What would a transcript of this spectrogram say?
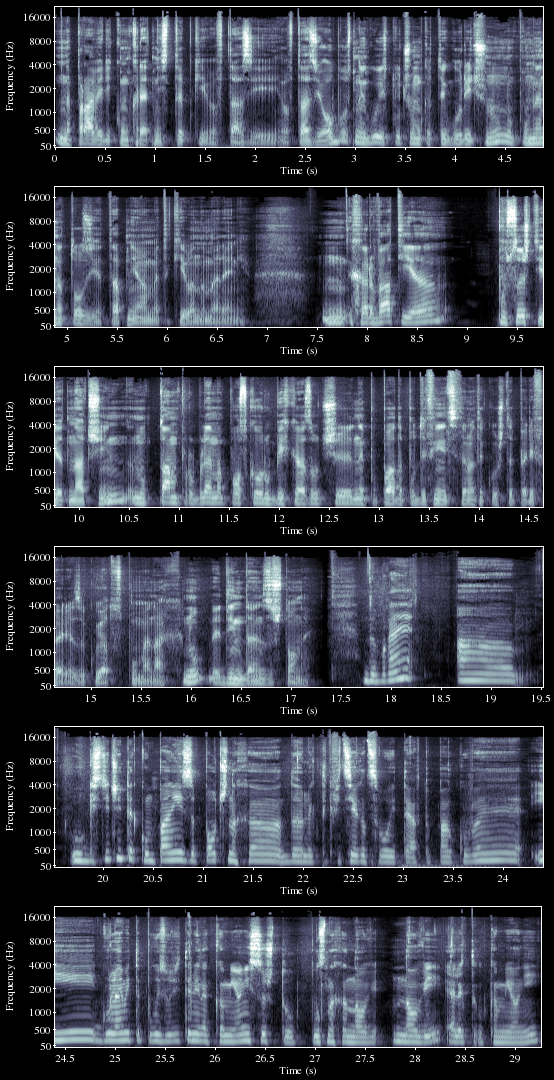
направили конкретни стъпки в тази, в тази област. Не го изключвам категорично, но поне на този етап нямаме такива намерения. Харватия по същият начин, но там проблема по-скоро бих казал, че не попада по дефиницията на текуща периферия, за която споменах. Но един ден, защо не? Добре, а Логистичните компании започнаха да електрифицират своите автопаркове и големите производители на камиони също пуснаха нови, нови електрокамиони.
